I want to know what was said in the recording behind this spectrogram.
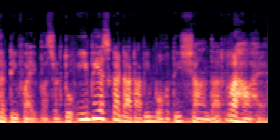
thirty five percent तो ई पी एस का डाटा भी बहुत ही शानदार रहा है।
